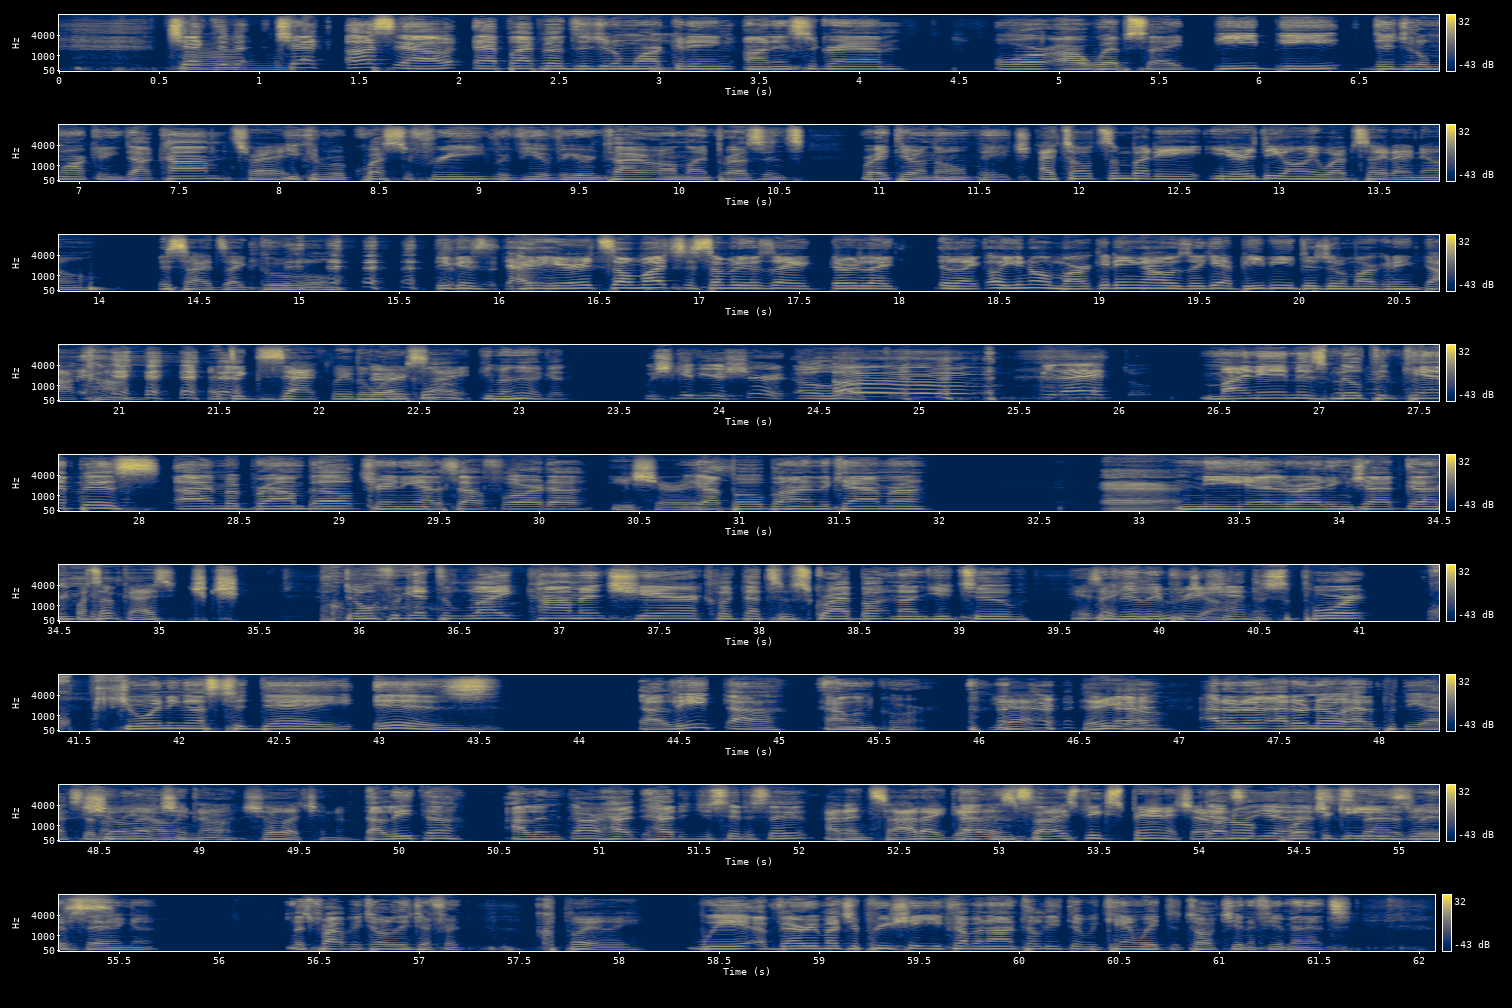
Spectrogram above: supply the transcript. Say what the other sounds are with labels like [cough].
Check them, um, check us out at Black Belt Digital Marketing on Instagram or our website, bbdigitalmarketing.com. That's right. You can request a free review of your entire online presence right there on the homepage. I told somebody you're the only website I know besides like Google [laughs] because I hear it so much that somebody was like they're like they're like oh you know marketing I was like yeah bbdigitalmarketing.com that's [laughs] exactly the Very cool. website Keep on doing it. We should give you a shirt. Oh, look. oh mira esto My name is Milton Campus. I'm a brown belt training out of South Florida. he sure We is got Bo behind the camera. Ah, Miguel riding shotgun. what's up guys Don't forget to like, comment, share, click that subscribe button on YouTube. It's we a really huge appreciate honor. the support. Joining us today is Talita Alencar. yeah there you go [laughs] I don't know. I don't know how to put the accent she'll on the let you know she'll let you know Talita Alencar. How, how did you say to say it? Alanzada I guess but Alanzada. I speak Spanish I don't That's- know yeah, if that's the Portuguese Spanish way of is saying it. It's probably totally different. completely We very much appreciate you coming on, Talita. We can't wait to talk to you in a few minutes.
